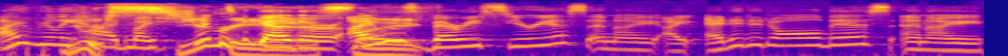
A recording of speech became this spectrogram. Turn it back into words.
I really You had my shit together. serious, I was very serious, and I I edited all this, and I.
